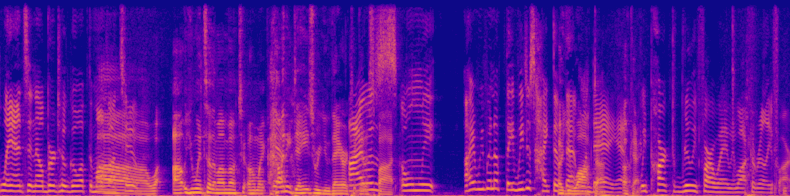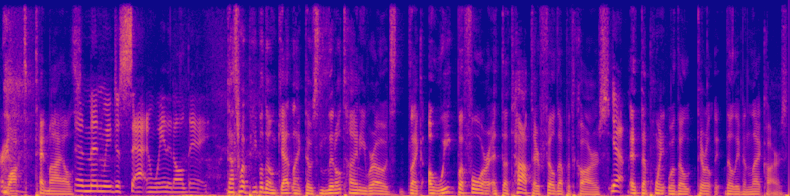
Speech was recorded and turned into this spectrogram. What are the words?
Lance and Alberto go up the Mont Ventoux. oh, oh you went to the Mont Ventoux oh my how many days were you there to I get a spot only. I we went up. They, we just hiked up Oh, that one day. Yeah. Okay. We parked really far away. We walked really far. walked 10 miles and then we just sat and waited all day. That's what people don't get like those little tiny roads like a week before at the top they're filled up with cars Yeah. at the point where they'll they'll, they'll even let cars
